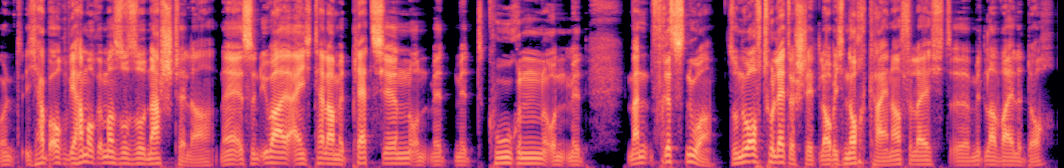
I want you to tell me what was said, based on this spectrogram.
Und ich habe auch, wir haben auch immer so so Naschteller. Ne? Es sind überall eigentlich Teller mit Plätzchen und mit mit Kuchen und mit. Man frisst nur. So nur auf Toilette steht, glaube ich, noch keiner. Vielleicht äh, mittlerweile doch.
